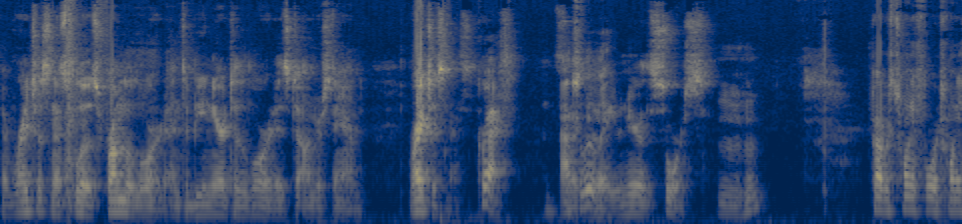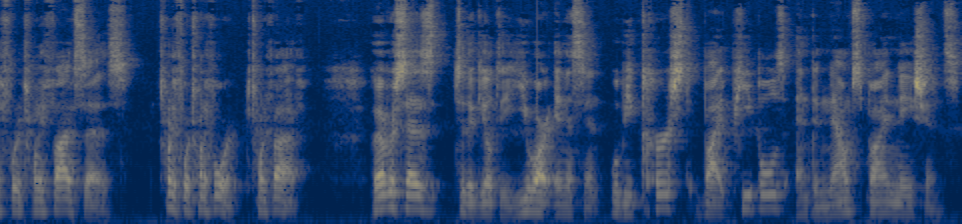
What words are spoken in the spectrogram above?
That righteousness flows from the Lord, and to be near to the Lord is to understand righteousness. Correct. It's like, Absolutely. uh, you're near the source. Mm-hmm. Proverbs 24, 24 to 25 says, 24, 24 to 25. Whoever says to the guilty, You are innocent, will be cursed by peoples and denounced by nations.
